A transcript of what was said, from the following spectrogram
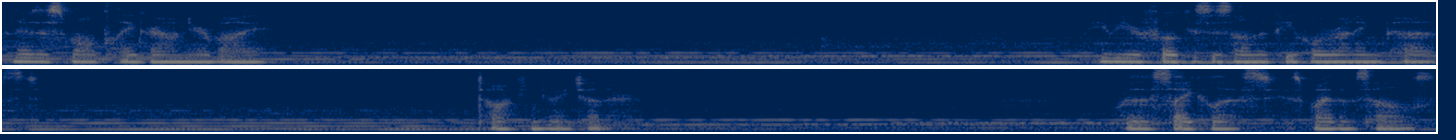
And there's a small playground nearby. Maybe your focus is on the people running past, talking to each other. or the cyclist who's by themselves,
